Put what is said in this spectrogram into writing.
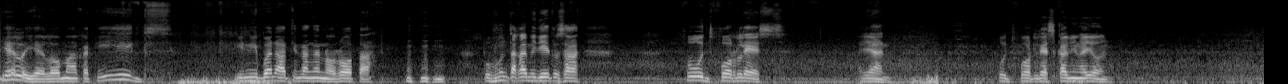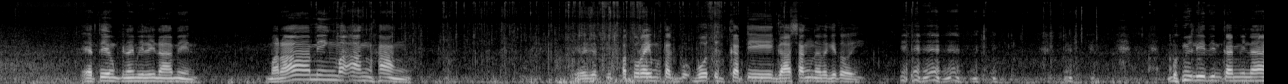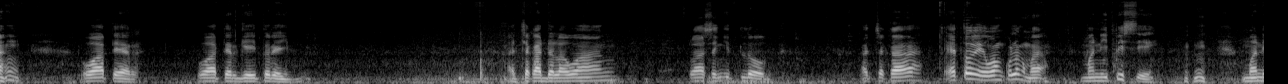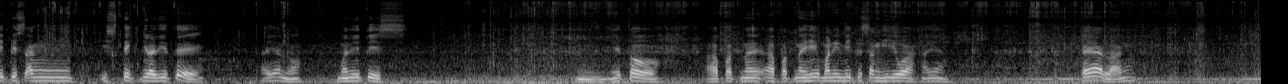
Yellow, yellow mga katigs. Iniba natin ang ano, rota. Pupunta kami dito sa Food for Less. Ayan. Food for Less kami ngayon. Ito yung pinamili namin. Maraming maanghang. Paturay mo tagbutid ka ti gasang na dagito eh. Bumili din kami ng water. Water Gatorade. At saka dalawang klaseng itlog. At saka, eto ewan ko lang, ma- manipis eh. manipis ang steak nila dito eh. Ayan oh, manipis. Hmm, ito, apat na apat na maninipis ang hiwa. Ayan. Kaya lang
